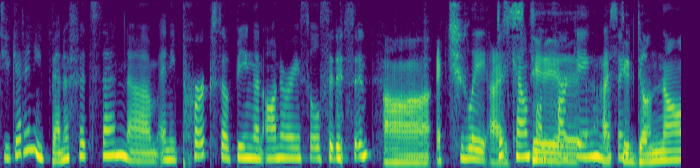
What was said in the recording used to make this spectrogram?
do you get any benefits then? Um, any perks of being an honorary Seoul citizen? Uh, actually, Discounts I on still, parking, I still don't know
